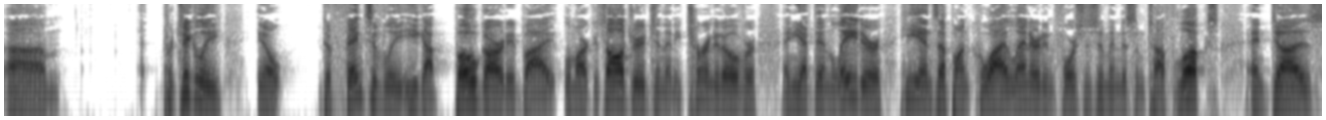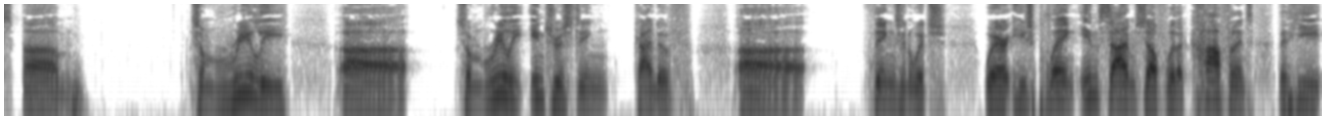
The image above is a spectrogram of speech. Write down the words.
Um, particularly, you know, defensively, he got bogarted by Lamarcus Aldridge, and then he turned it over. And yet, then later, he ends up on Kawhi Leonard and forces him into some tough looks and does um, some really. Uh, some really interesting kind of uh, things in which where he's playing inside himself with a confidence that he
